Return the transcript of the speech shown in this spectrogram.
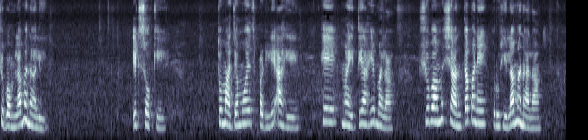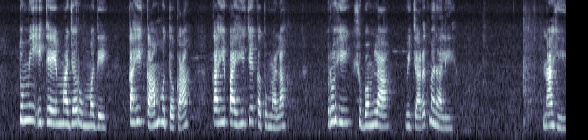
शुभमला म्हणाली इट्स ओके. तू माझ्यामुळेच पडली आहे. हे माहिती आहे मला. शुभम शांतपणे रुहीला म्हणाला तुम्ही इथे माझ्या रूममध्ये काही काम होतं का? काही पाहिजे का तुम्हाला? रुही शुभमला विचारत म्हणाली नाही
